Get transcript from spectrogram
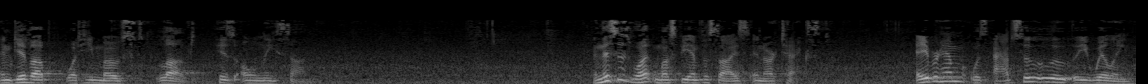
and give up what he most loved, his only son. And this is what must be emphasized in our text. Abraham was absolutely willing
